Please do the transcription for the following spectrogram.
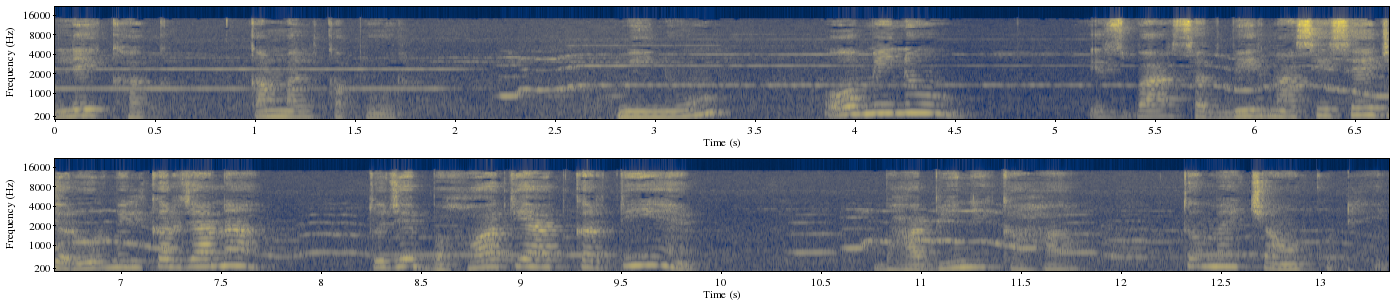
लेखक कमल कपूर। मीनू? ओ मीनू, इस बार सतबीर मासी से ज़रूर मिलकर जाना। तुझे बहुत याद करती हैं। भाभी ने कहा तो मैं चौंक उठी।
